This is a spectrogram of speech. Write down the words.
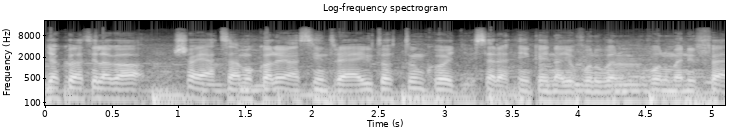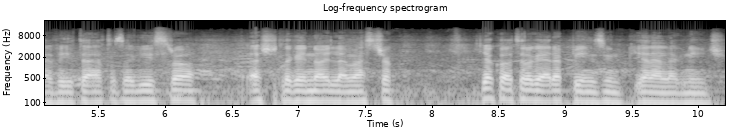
gyakorlatilag a saját számokkal olyan szintre eljutottunk, hogy szeretnénk egy nagyobb volumen- volumenű felvételt az egészről, esetleg egy nagy lemez, csak gyakorlatilag erre pénzünk jelenleg nincs.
